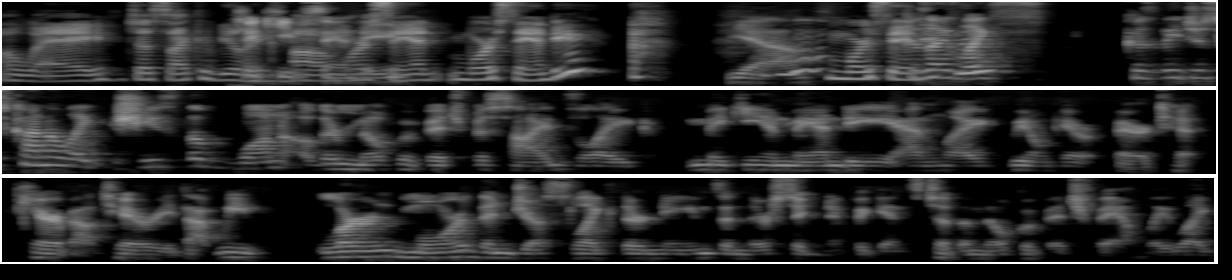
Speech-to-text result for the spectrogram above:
away just so I could be To like, oh, more Sandy. Sand more Sandy? Yeah. more Sandy. I like-? Because they just kind of like she's the one other Milkovich besides like Mickey and Mandy and like we don't care care, care about Terry that we learned more than just like their names and their significance to the Milkovich family. Like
